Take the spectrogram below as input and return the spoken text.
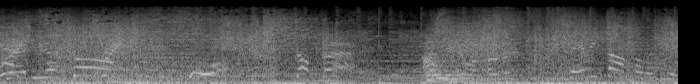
Ready to Stop there. I'll be your opponent. Very thoughtful of you.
